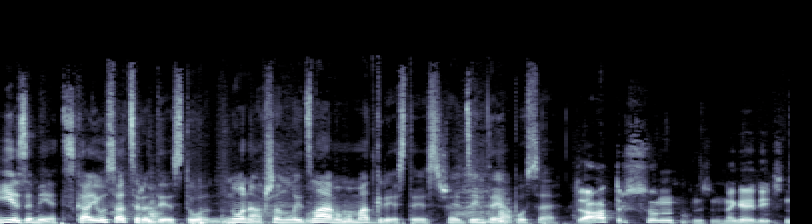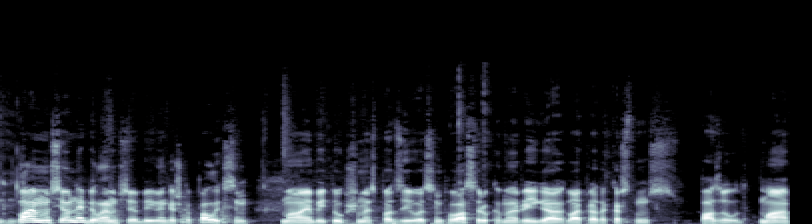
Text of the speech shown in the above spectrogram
iezemietis. Kā jūs atceraties to nonākšanu līdz lēmumam atgriezties šeit dzimtajā pusē? ātrs un nezinu, negaidīts. Lēmums jau nebija. Lēmums jau bija vienkārši, ka paliksim. Māja bija tukša, mēs padzīvosim pavasaru, kamēr Rīgā laiprātā karstums pazuda. Māja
